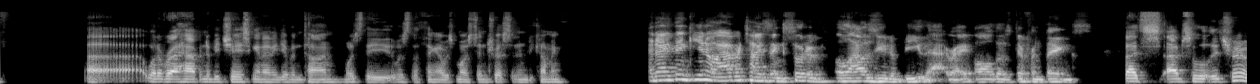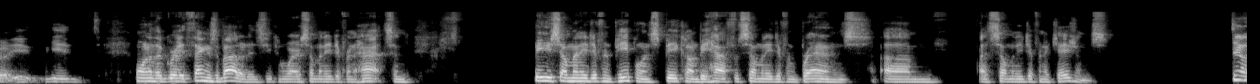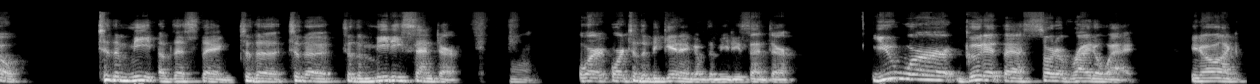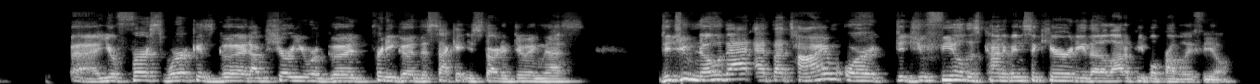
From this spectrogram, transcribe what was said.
uh whatever I happened to be chasing at any given time was the was the thing I was most interested in becoming. And I think, you know, advertising sort of allows you to be that, right? All those different things. That's absolutely true. You, you, one of the great things about it is you can wear so many different hats and be so many different people and speak on behalf of so many different brands um, at so many different occasions. So, to the meat of this thing, to the to the to the meaty center, hmm. Or or to the beginning of the meaty center. You were good at this sort of right away you know, like uh, your first work is good. I'm sure you were good, pretty good the second you started doing this. Did you know that at that time, or did you feel this kind of insecurity that a lot of people probably feel?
